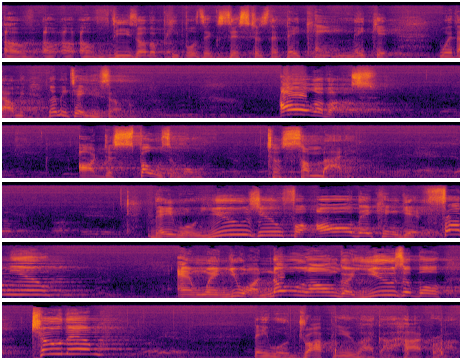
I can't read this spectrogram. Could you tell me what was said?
of, of, of these other people's existence, that they can't make it without me. Let me tell you something. All of us are disposable to somebody. They will use you for all they can get from you. And when you are no longer usable to them, they will drop you like a hot rock.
